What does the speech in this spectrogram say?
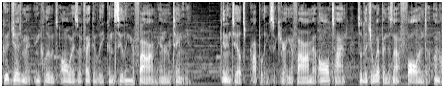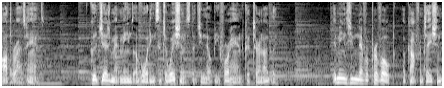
Good judgment includes always effectively concealing your firearm and retaining it. It entails properly securing your firearm at all times so that your weapon does not fall into unauthorized hands. Good judgment means avoiding situations that you know beforehand could turn ugly. It means you never provoke a confrontation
